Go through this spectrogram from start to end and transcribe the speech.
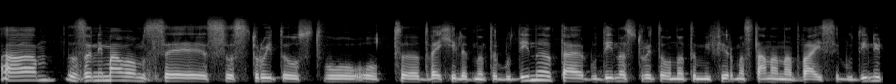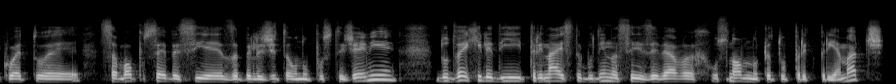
А, занимавам се с строителство от 2000-та година. Тая година строителната ми фирма стана на 20 години, което е само по себе си е забележително постижение. До 2013 година се изявявах основно като предприемач.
